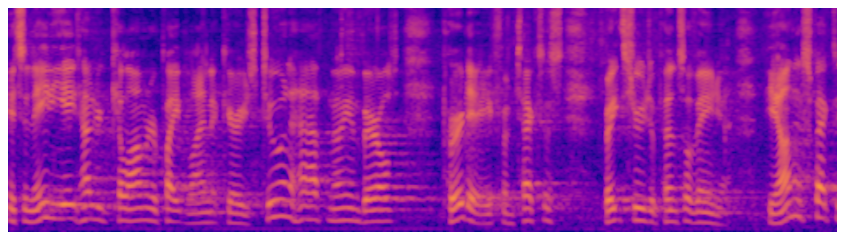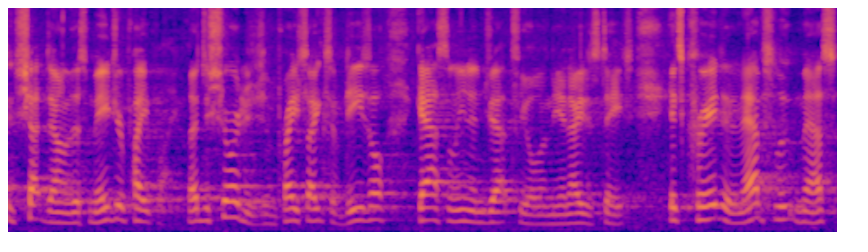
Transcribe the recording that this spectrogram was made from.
It's an 8,800-kilometer pipeline that carries 2.5 million barrels per day from Texas right through to Pennsylvania. The unexpected shutdown of this major pipeline led to shortages and price hikes of diesel, gasoline, and jet fuel in the United States. It's created an absolute mess,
